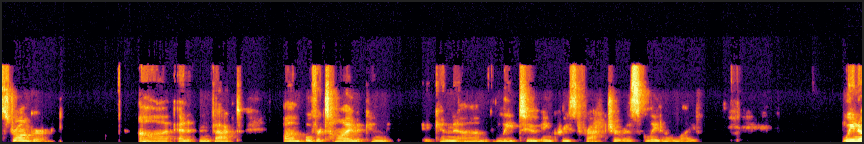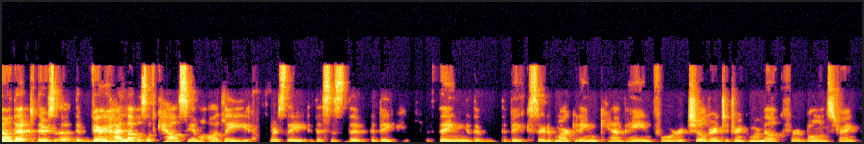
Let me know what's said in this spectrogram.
stronger. Uh, and in fact, um, over time, it can it can um, lead to increased fracture risk later in life. We know that there's uh, the very high levels of calcium. Oddly, of course, they this is the the big thing, the the big sort of marketing campaign for children to drink more milk for bone strength.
